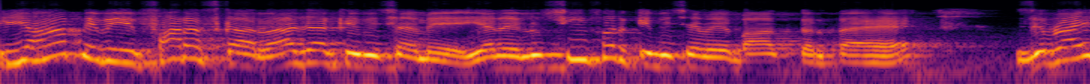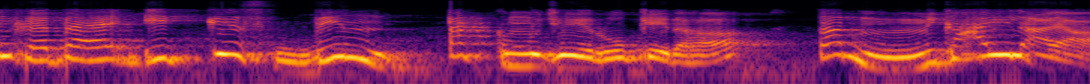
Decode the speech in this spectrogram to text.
यहाँ पे भी फारस का राजा के विषय में, यानी लुसीफर के विषय में बात करता है जब्राइल कहता है 21 दिन तक मुझे रोके रहा। तब मिकाइल आया।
